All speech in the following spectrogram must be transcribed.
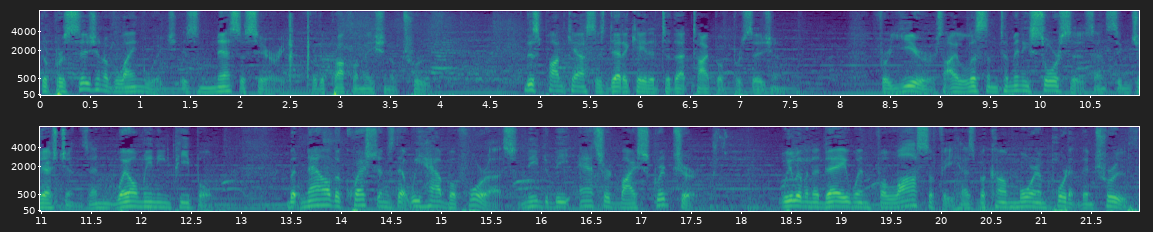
the precision of language is necessary for the proclamation of truth. This podcast is dedicated to that type of precision. For years, I listened to many sources and suggestions and well meaning people. But now the questions that we have before us need to be answered by Scripture. We live in a day when philosophy has become more important than truth.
